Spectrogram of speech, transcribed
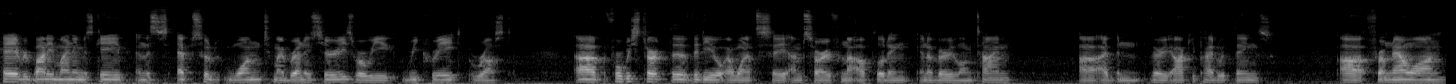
Hey everybody, my name is Gabe, and this is episode 1 to my brand new series where we recreate Rust. Uh, before we start the video, I wanted to say I'm sorry for not uploading in a very long time. Uh, I've been very occupied with things. Uh, from now on,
